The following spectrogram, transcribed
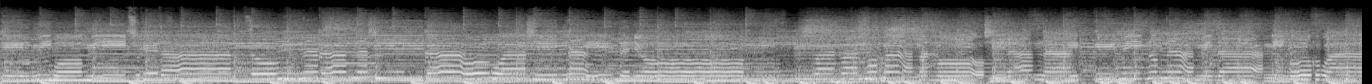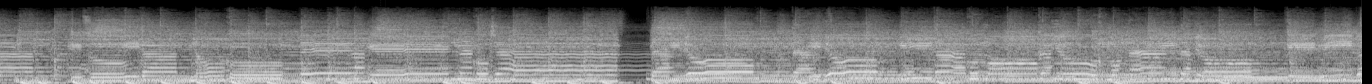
君を見つけた。よ。パパもママも知らない君の涙に僕は気づいたのこってあげなくちゃ大丈夫大丈夫痛くもがゆもないだよ君が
